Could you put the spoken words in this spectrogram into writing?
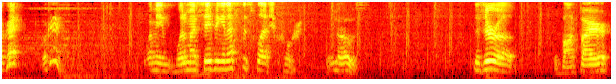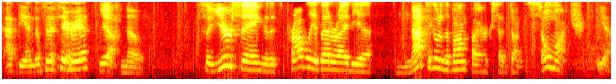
Okay. Okay. I mean, what am I saving an Estus flask for? Who knows? Is there a. The bonfire at the end of this area? Yeah. No. So you're saying that it's probably a better idea not to go to the bonfire because I've done so much. Yeah.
